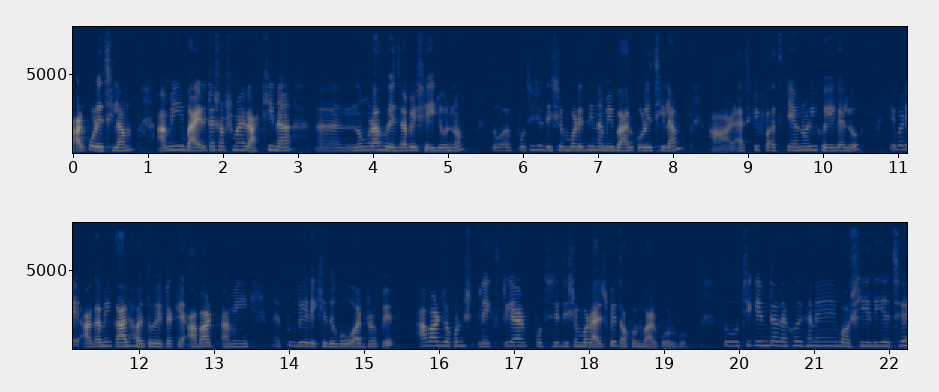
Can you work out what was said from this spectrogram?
বার করেছিলাম। আমি বাইরেটা সবসময় রাখি না নোংরা হয়ে যাবে সেই জন্য। তো পঁচিশে ডিসেম্বরের দিন আমি বার করেছিলাম আর আজকে ফার্স্ট জানুয়ারি হয়ে গেল। এবারে আগামীকাল হয়তো এটাকে আবার আমি তুলে রেখে দেবো ওয়ার্ড্রপে আবার যখন নেক্সট ইয়ার পঁচিশে ডিসেম্বর আসবে তখন বার করব। তো চিকেনটা দেখো এখানে বসিয়ে দিয়েছে।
